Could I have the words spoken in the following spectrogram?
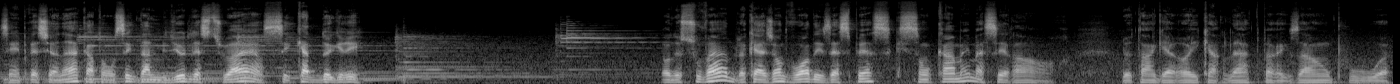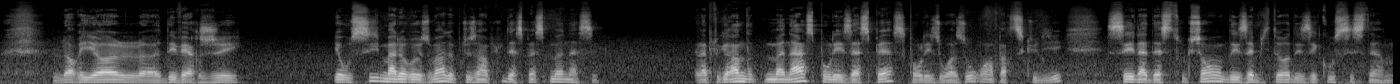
c'est impressionnant quand on sait que dans le milieu de l'estuaire, c'est 4 degrés. On a souvent l'occasion de voir des espèces qui sont quand même assez rares. Le tangara écarlate, par exemple, ou euh, l'oriole euh, des vergers. Il y a aussi, malheureusement, de plus en plus d'espèces menacées. La plus grande menace pour les espèces, pour les oiseaux en particulier, c'est la destruction des habitats, des écosystèmes.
